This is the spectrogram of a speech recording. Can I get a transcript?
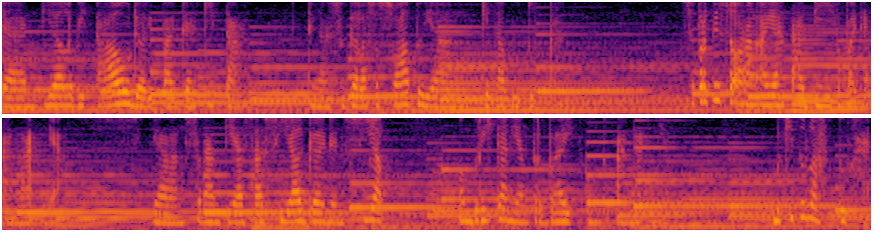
dan Dia lebih tahu daripada kita dengan segala sesuatu yang kita butuhkan seperti seorang ayah tadi kepada anaknya yang senantiasa siaga dan siap memberikan yang terbaik untuk anaknya. Begitulah Tuhan,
